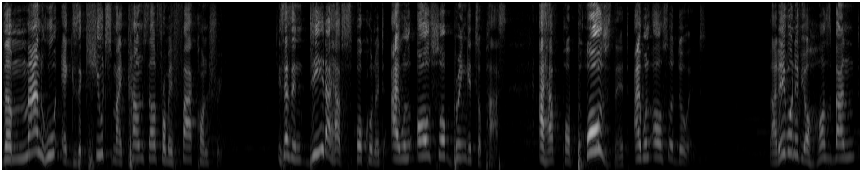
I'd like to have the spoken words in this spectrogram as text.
the man who executes my counsel from a far country. He says, Indeed, I have spoken it, I will also bring it to pass. I have proposed it, I will also do it. That even if your husband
